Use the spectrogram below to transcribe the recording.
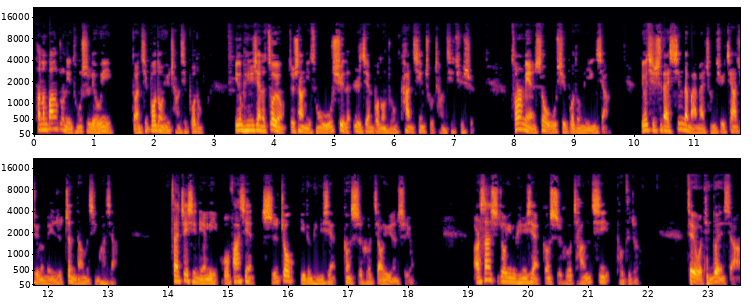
它能帮助你同时留意短期波动与长期波动。移动平均线的作用就是让你从无序的日间波动中看清楚长期趋势，从而免受无序波动的影响。尤其是在新的买卖程序加剧了每日震荡的情况下，在这些年里，我发现十周移动平均线更适合交易员使用，而三十周移动平均线更适合长期投资者。这里我停顿一下啊，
